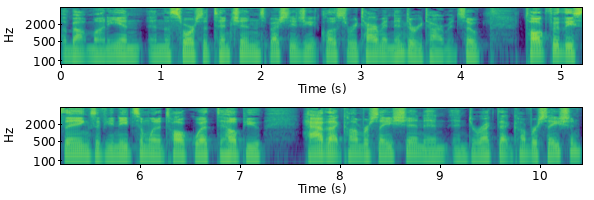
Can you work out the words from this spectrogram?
about money and, and the source of tension, especially as you get close to retirement and into retirement. So talk through these things. If you need someone to talk with to help you have that conversation and, and direct that conversation,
